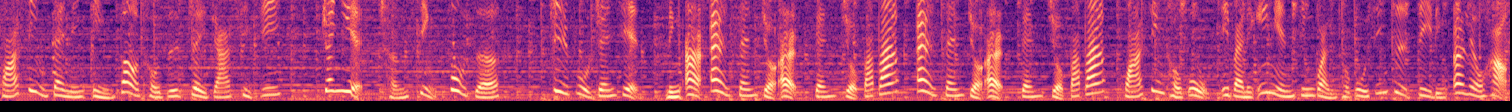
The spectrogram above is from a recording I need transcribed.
华信带您引爆投资最佳契机，专业、诚信、负责，致富专线零二二三九二三九八八二三九二三九八八。华信投顾一百零一年经管投顾新字第零二六号。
